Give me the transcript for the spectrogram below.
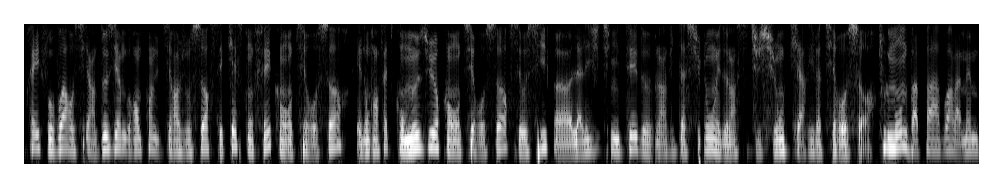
Après, il faut voir aussi un deuxième grand point du tirage au sort, c'est qu'est-ce qu'on fait quand on tire au sort. Et donc, en fait, ce qu'on mesure quand on tire au sort, c'est aussi euh, la légitimité de l'invitation et de l'institution qui arrive à tirer au sort. Tout le monde ne va pas avoir la même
